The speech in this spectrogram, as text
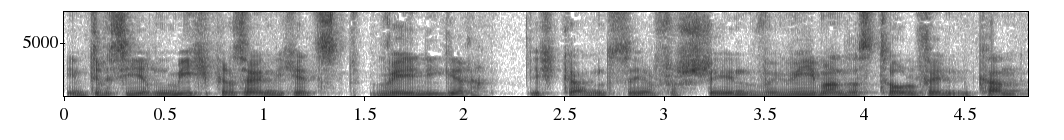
interessieren mich persönlich jetzt weniger. Ich kann sehr verstehen, wie man das toll finden kann.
